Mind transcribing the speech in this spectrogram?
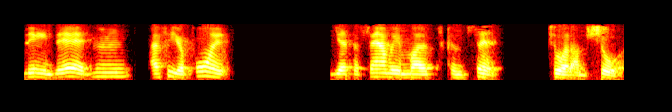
"Being dead, hmm, I see your point. Yet the family must consent to it. I'm sure."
